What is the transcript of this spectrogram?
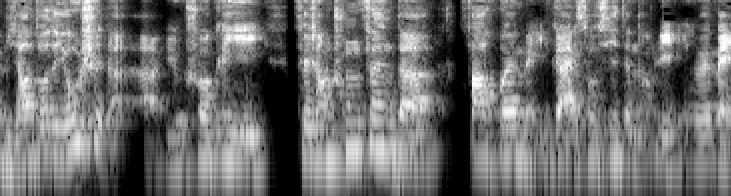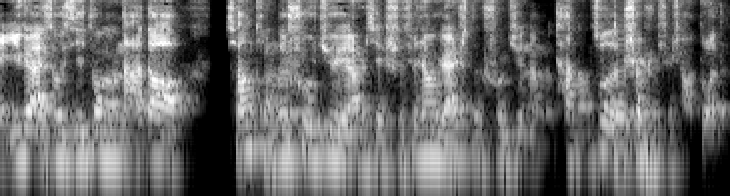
比较多的优势的啊，比如说可以非常充分的发挥每一个 SOC 的能力，因为每一个 SOC 都能拿到相同的数据，而且是非常原始的数据，那么它能做的事儿是非常多的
